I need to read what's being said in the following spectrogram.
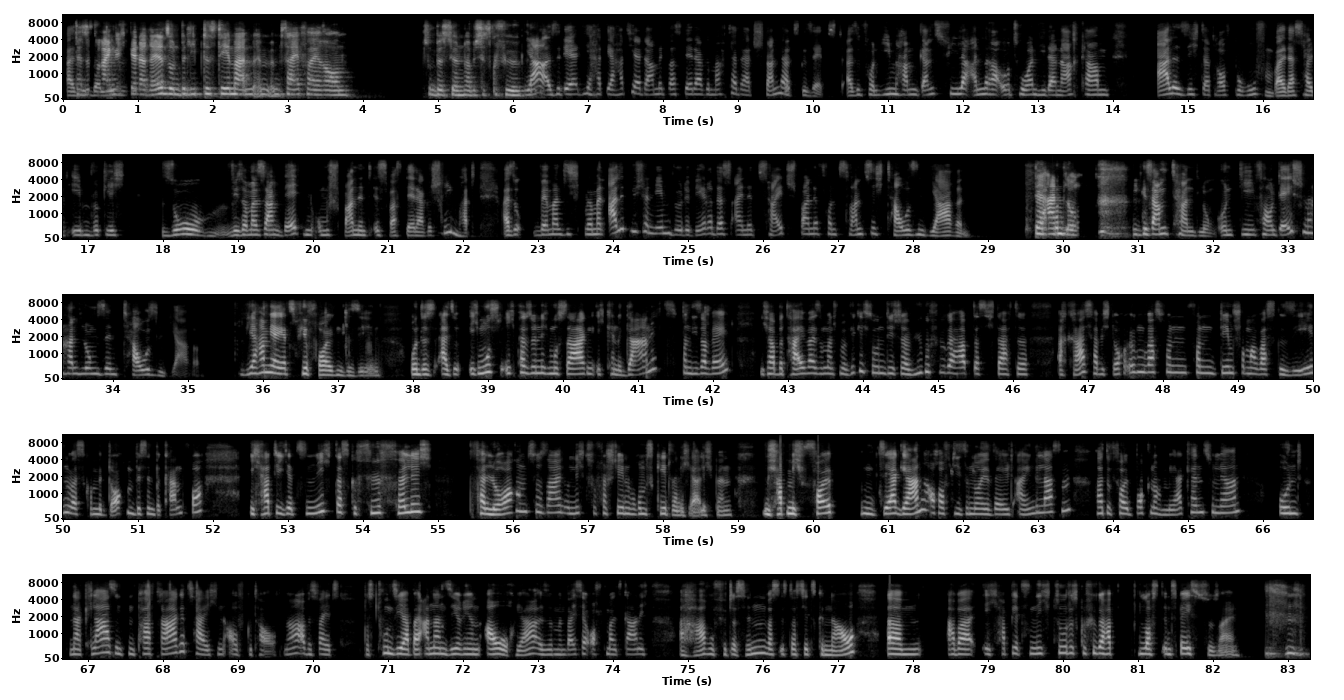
Also das ist eigentlich generell so ein beliebtes Thema im, im, im Sci-Fi-Raum. So ein bisschen, habe ich das Gefühl. Ja, also der, die hat, der hat ja damit, was der da gemacht hat, der hat Standards gesetzt. Also von ihm haben ganz viele andere Autoren, die danach kamen, alle sich darauf berufen, weil das halt eben wirklich so, wie soll man sagen, weltenumspannend ist, was der da geschrieben hat. Also wenn man sich, wenn man alle Bücher nehmen würde, wäre das eine Zeitspanne von 20.000 Jahren. Der Handlung. Die Gesamthandlung. Und die Foundation-Handlung sind 1000 Jahre. Wir haben ja jetzt vier Folgen gesehen. Und es, also ich muss, ich persönlich muss sagen, ich kenne gar nichts von dieser Welt. Ich habe teilweise manchmal wirklich so ein Déjà-vu-Gefühl gehabt, dass ich dachte, ach krass, habe ich doch irgendwas von, von dem schon mal was gesehen, was kommt mir doch ein bisschen bekannt vor. Ich hatte jetzt nicht das Gefühl, völlig verloren zu sein und nicht zu verstehen, worum es geht, wenn ich ehrlich bin. Ich habe mich voll hm, sehr gerne auch auf diese neue Welt eingelassen, hatte voll Bock, noch mehr kennenzulernen. Und na klar sind ein paar Fragezeichen aufgetaucht, ne? aber es war jetzt das tun sie ja bei anderen Serien auch, ja. Also man weiß ja oftmals gar nicht, aha, wo führt das hin? Was ist das jetzt genau? Ähm, aber ich habe jetzt nicht so das Gefühl gehabt, lost in space zu sein.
